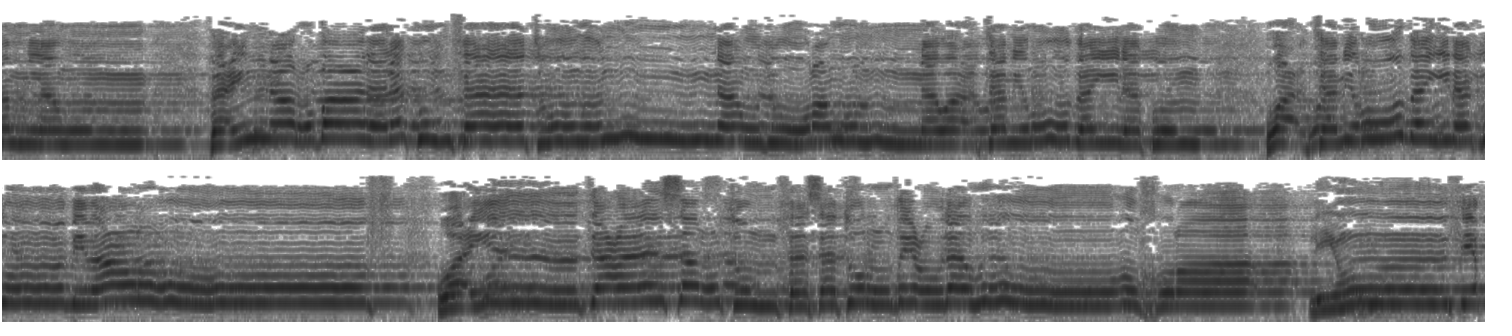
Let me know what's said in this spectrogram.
حملهن فإن أرضعن لكم فآتوهن أجورهن وأتمروا بينكم وأتمروا بينكم بمعروف وإن تعاسرتم فسترضع له أخرى لينفق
